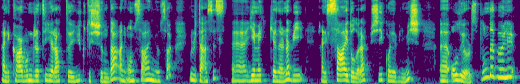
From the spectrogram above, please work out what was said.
hani karbonhidratın yarattığı yük dışında hani onu saymıyorsak glutensiz e, yemek kenarına bir hani side olarak bir şey koyabilmiş e, oluyoruz. Bunda böyle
